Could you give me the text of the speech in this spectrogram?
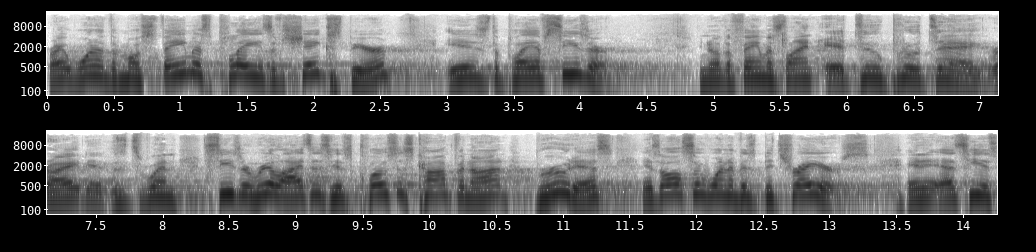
right? One of the most famous plays of Shakespeare is the play of Caesar. You know the famous line, et tu brute, right? It's when Caesar realizes his closest confidant, Brutus, is also one of his betrayers. And as he is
